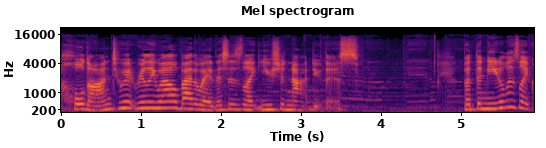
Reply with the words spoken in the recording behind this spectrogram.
hold on to it really well. By the way, this is like, you should not do this. But the needle is like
